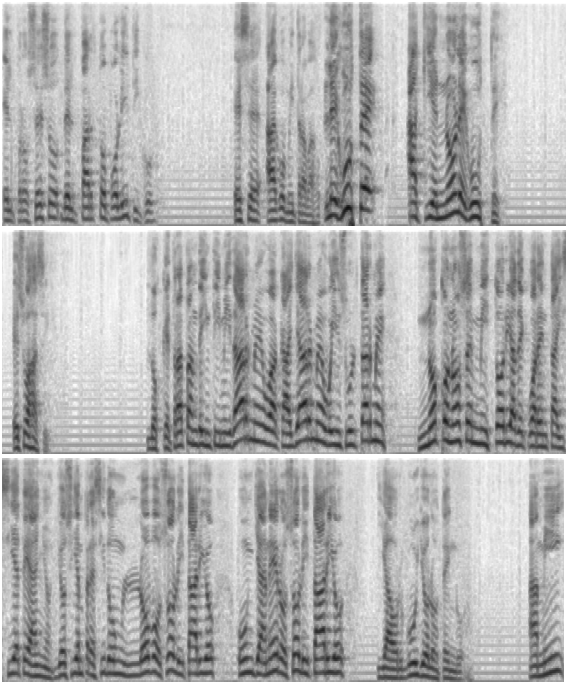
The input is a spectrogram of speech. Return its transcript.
el proceso del parto político, ese hago mi trabajo. Le guste a quien no le guste. Eso es así. Los que tratan de intimidarme o acallarme o insultarme no conocen mi historia de 47 años. Yo siempre he sido un lobo solitario, un llanero solitario y a orgullo lo tengo. A mí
